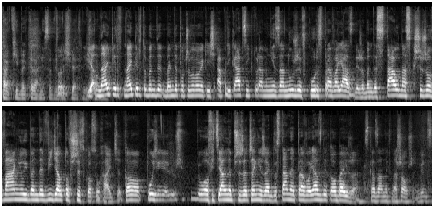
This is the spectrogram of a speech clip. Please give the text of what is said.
takim ekranie sobie to wyświetlisz. Ja najpierw, najpierw to będę, będę potrzebował jakiejś aplikacji, która mnie zanurzy w kurs prawa jazdy, że będę stał na skrzyżowaniu i będę widział to wszystko, słuchajcie. To później już było oficjalne przyrzeczenie, że jak dostanę prawo jazdy, to obejrzę skazanych na Shawshank, więc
